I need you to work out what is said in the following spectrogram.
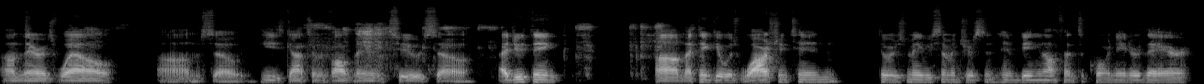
um, there as well. Um, so he's got some involvement in it too. So I do think, um, I think it was Washington. There was maybe some interest in him being an offensive coordinator there.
